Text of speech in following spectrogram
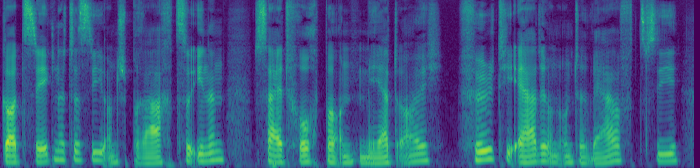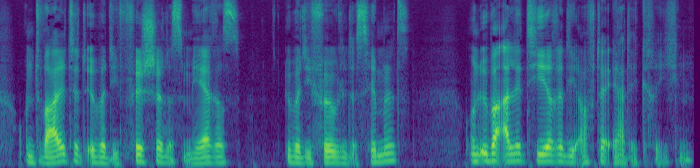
Gott segnete sie und sprach zu ihnen, Seid fruchtbar und mehrt euch, füllt die Erde und unterwerft sie und waltet über die Fische des Meeres, über die Vögel des Himmels und über alle Tiere, die auf der Erde kriechen.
